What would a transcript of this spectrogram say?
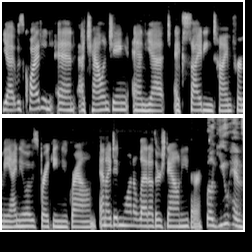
yeah, it was quite an, an a challenging and yet exciting time for me. I knew I was breaking new ground, and I didn't want to let others down either. Well, you have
